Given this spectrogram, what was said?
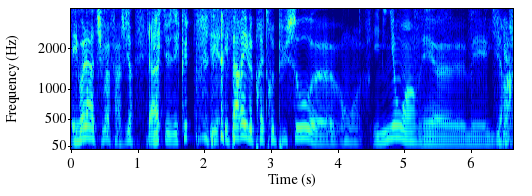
Et voilà, tu vois, enfin, je veux dire. Carla, et- si tu nous écoutes. Et, et pareil, le prêtre puceau, euh, bon, il est mignon, hein, mais, euh, mais il, sert à, dégage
